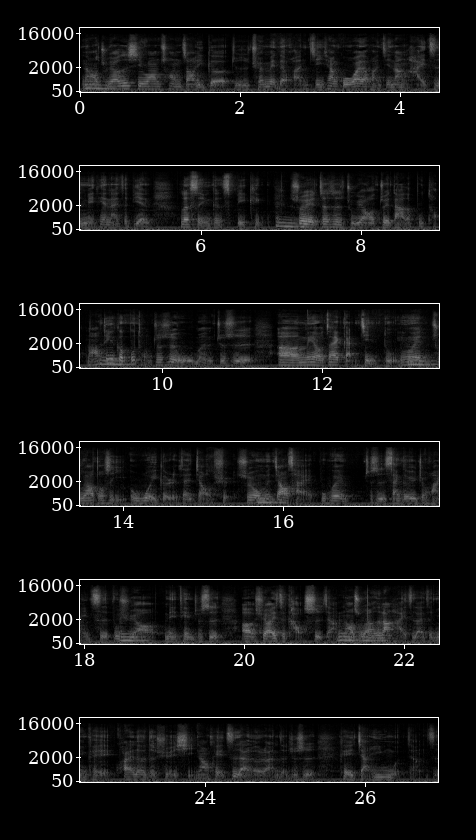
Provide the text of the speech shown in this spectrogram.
然后主要是希望创造一个就是全美的环境，像国外的环境，让孩子每天来这边 listening 跟 speaking，嗯，所以这是主要最大的不同。然后第二个不同就是我们就是呃没有在赶进度，因为主要都是以我一个人在教学。所以，我们教材不会就是三个月就换一次，不需要每天就是呃需要一直考试这样。然后，主要是让孩子来这边可以快乐的学习，然后可以自然而然的，就是可以讲英文这样子。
